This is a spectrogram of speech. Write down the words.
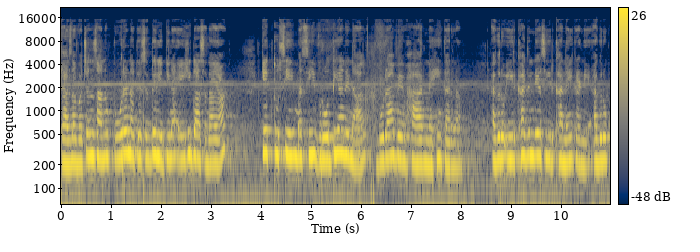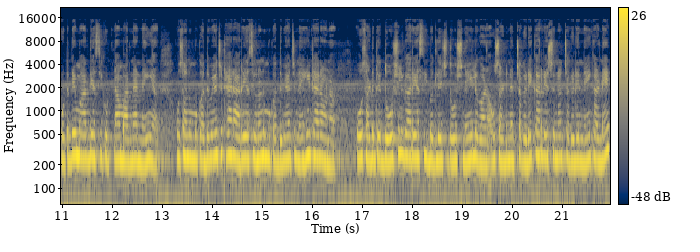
ਤਾਂ ਦਾ ਵਚਨ ਸਾਨੂੰ ਪੂਰਨ ਅਤੇ ਸਿੱਧੀ ਰੀਤੀ ਨਾਲ ਇਹੀ ਦੱਸਦਾ ਆ ਕਿ ਤੁਸੀਂ ਮਸੀਹ ਵਿਰੋਧੀਆਂ ਦੇ ਨਾਲ ਬੁਰਾ ਵਿਵਹਾਰ ਨਹੀਂ ਕਰਨਾ। ਅਗਰ ਉਹ ਈਰਖਾ ਦਿੰਦੇ, ਅਸੀਂ ਈਰਖਾ ਨਹੀਂ ਕਰਨੀ। ਅਗਰ ਉਹ ਕੁੱਟਦੇ ਮਾਰਦੇ, ਅਸੀਂ ਕੁੱਟਣਾ ਮਾਰਨਾ ਨਹੀਂ ਆ। ਉਹ ਸਾਨੂੰ ਮੁਕੱਦਮਿਆਂ 'ਚ ਠਹਿਰਾ ਰਹੇ, ਅਸੀਂ ਉਹਨਾਂ ਨੂੰ ਮੁਕੱਦਮਿਆਂ 'ਚ ਨਹੀਂ ਠਹਿਰਾਉਣਾ। ਉਹ ਸਾਡੇ ਤੇ ਦੋਸ਼ ਲਗਾ ਰਹੇ, ਅਸੀਂ ਬਦਲੇ 'ਚ ਦੋਸ਼ ਨਹੀਂ ਲਗਾਉਣਾ। ਉਹ ਸਾਡੇ ਨਾਲ ਝਗੜੇ ਕਰ ਰਹੇ, ਅਸੀਂ ਉਹਨਾਂ ਝਗੜੇ ਨਹੀਂ ਕਰਨੇ,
